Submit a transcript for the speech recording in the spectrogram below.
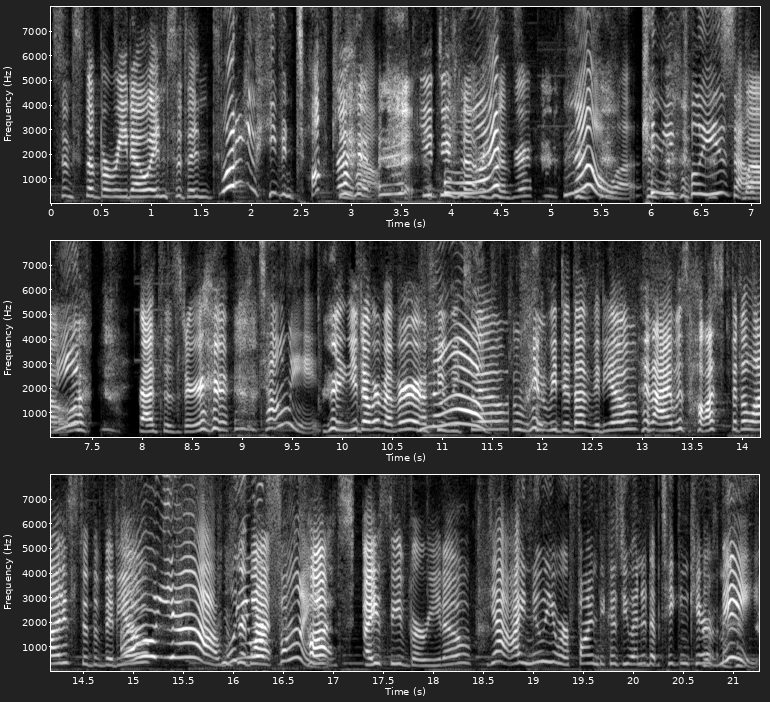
since the burrito incident. What are you even talking about? you do not remember? No. Can you please help wow. Bad sister. Tell me. you don't remember a few weeks ago when we did that video and I was hospitalized in the video? Oh yeah. Well, you were fine. Hot, spicy burrito? Yeah, I knew you were fine because you ended up taking care of me.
